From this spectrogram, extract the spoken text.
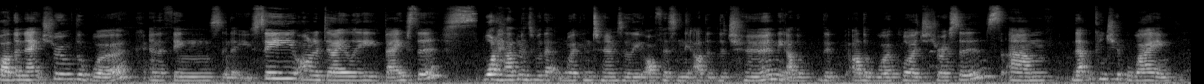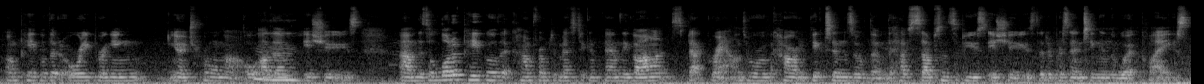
by the nature of the work and the things that you see on a daily basis, what happens with that work in terms of the office and the other the churn, the other the other workload stresses, um, that can chip away on people that are already bringing you know trauma or Mm. other issues. Um, there's a lot of people that come from domestic and family violence backgrounds or are current victims of them that have substance abuse issues that are presenting in the workplace.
